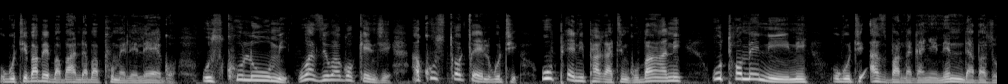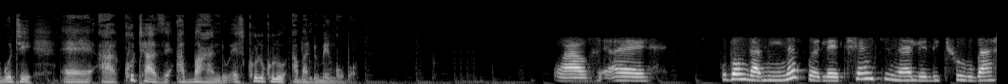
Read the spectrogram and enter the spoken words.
ukuthi babe babantu abaphumeleleko usikhulumi waziwa konke nje akusicocela ukuthi upheni phakathi ngubani uthome nini ukuthi azibandakanye nendaba zokuthi eh akhuthaze abantu esikhulukhulu abantu bengubo Wow. Eh kubonga mina for le chance naleli thuba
